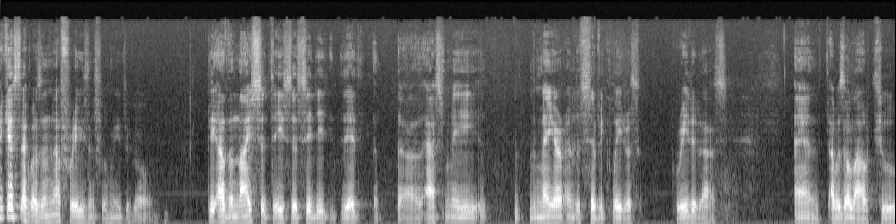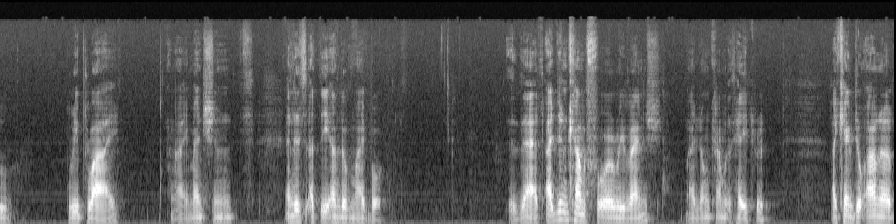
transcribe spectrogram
I guess that was enough reason for me to go. The other niceties the city did uh, ask me, the mayor and the civic leaders greeted us, and I was allowed to reply. I mentioned, and it's at the end of my book, that I didn't come for revenge. I don't come with hatred. I came to honor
